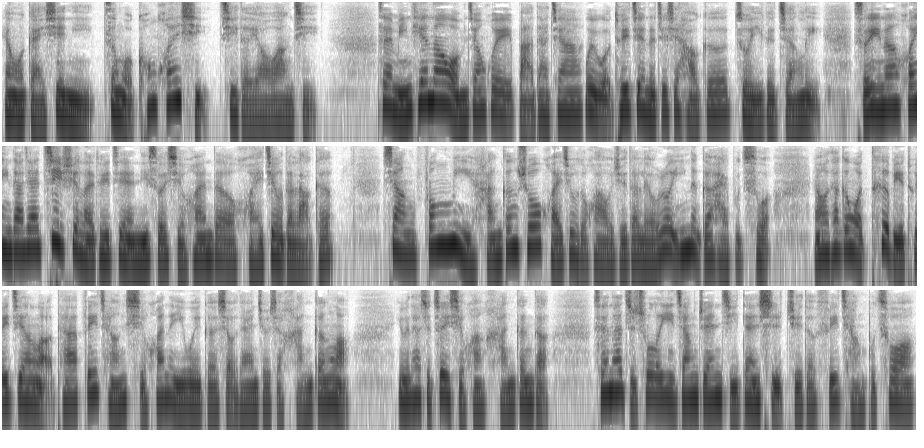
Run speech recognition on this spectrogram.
让我感谢你赠我空欢喜，记得要忘记。在明天呢，我们将会把大家为我推荐的这些好歌做一个整理，所以呢，欢迎大家继续来推荐你所喜欢的怀旧的老歌。像蜂蜜，韩庚说怀旧的话，我觉得刘若英的歌还不错。然后他跟我特别推荐了他非常喜欢的一位歌手，当然就是韩庚了，因为他是最喜欢韩庚的。虽然他只出了一张专辑，但是觉得非常不错。哦。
